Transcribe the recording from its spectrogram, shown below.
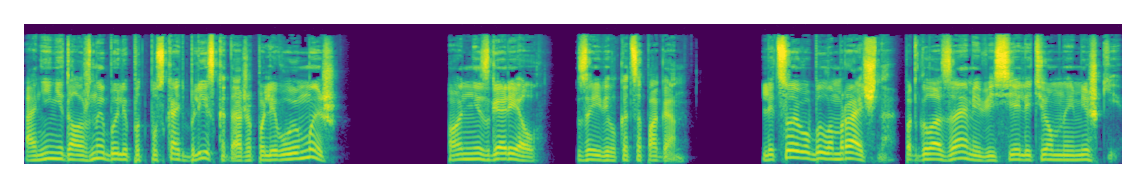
Они не должны были подпускать близко даже полевую мышь. Он не сгорел, заявил Кацапаган. Лицо его было мрачно, под глазами висели темные мешки.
